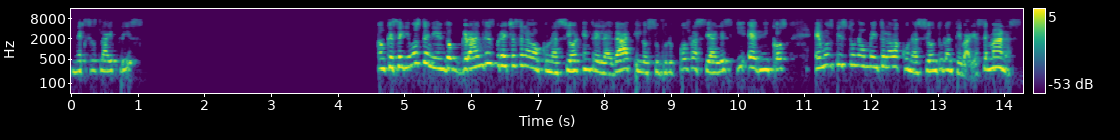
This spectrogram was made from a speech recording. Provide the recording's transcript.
Next slide, please. Aunque seguimos teniendo grandes brechas en la vacunación entre la edad y los subgrupos raciales y étnicos, hemos visto un aumento en la vacunación durante varias semanas.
